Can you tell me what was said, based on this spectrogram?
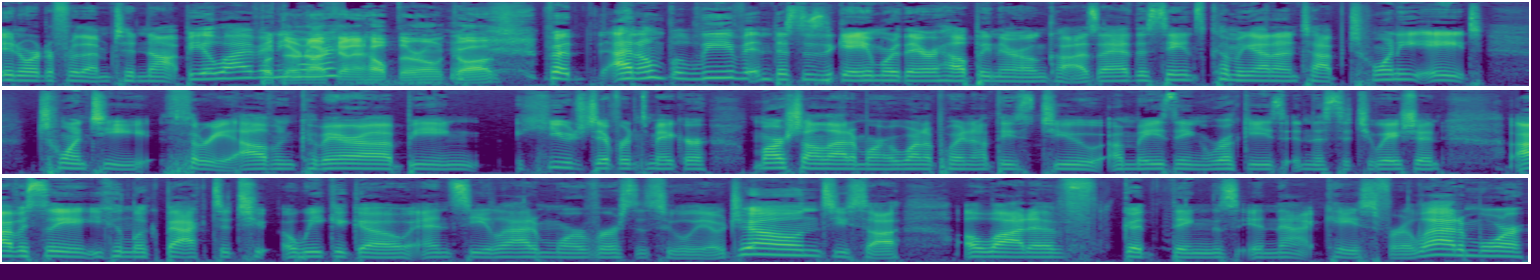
in order for them to not be alive anymore. But anymore. they're not going to help their own cause? but I don't believe in this is a game where they are helping their own cause. I had the Saints coming out on top 28 23. Alvin Kamara being a huge difference maker. Marshon Lattimore, I want to point out these two amazing rookies in this situation. Obviously, you can look back to two, a week ago and see Lattimore versus Julio Jones. You saw a lot of good things in that case for Lattimore.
